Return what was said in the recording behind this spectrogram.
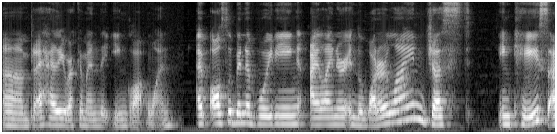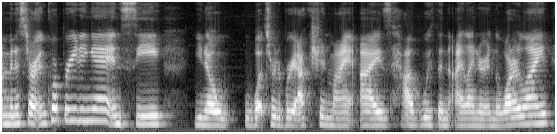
Um, but I highly recommend the Inglot one. I've also been avoiding eyeliner in the waterline just in case I'm going to start incorporating it and see, you know, what sort of reaction my eyes have with an eyeliner in the waterline.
